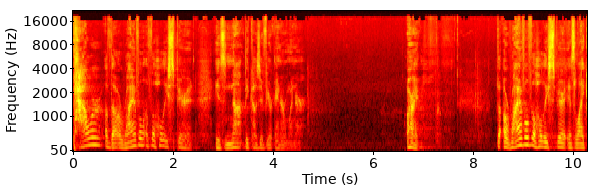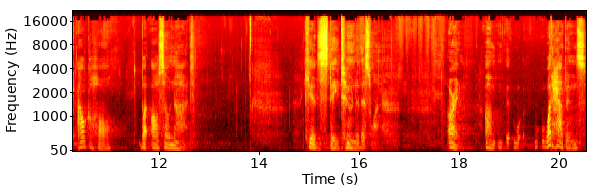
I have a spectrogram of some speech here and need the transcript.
power of the arrival of the Holy Spirit is not because of your inner winner. All right. The arrival of the Holy Spirit is like alcohol, but also not. Kids, stay tuned to this one. All right. Um, what happens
